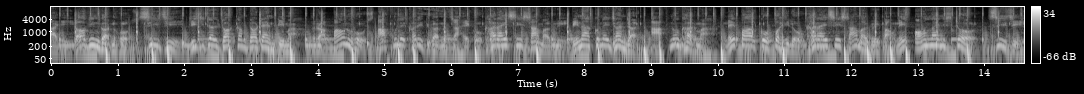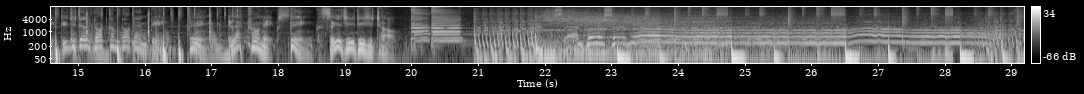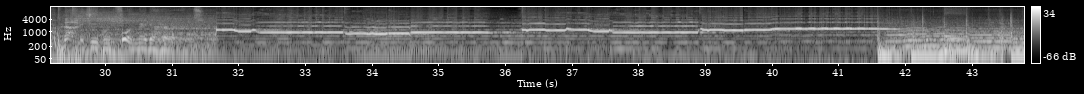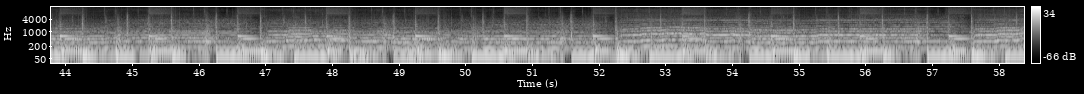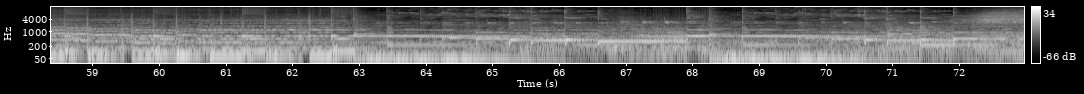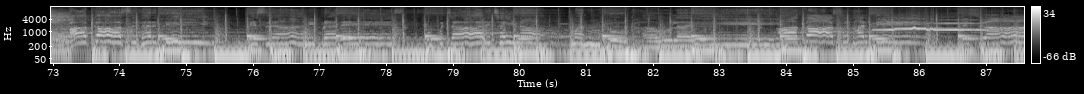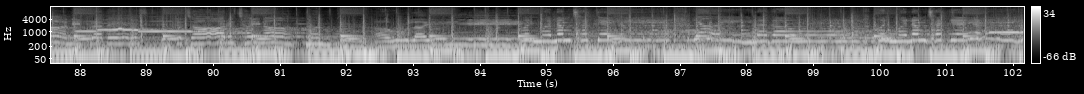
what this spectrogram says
लागि लगइन गर्नुहोस् CG digital dot com dot एनपीमा र पाउनुहोस् आफूले खरिद गर्न चाहेको घराइसी सामग्री बिना कुनै झन्झट आफ्नो घरमा। नेपालको पहिलो घराइसी सामग्री पाउने online store CG digital dot com dot NP think electronics think CG digital 92.4 megahertz.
